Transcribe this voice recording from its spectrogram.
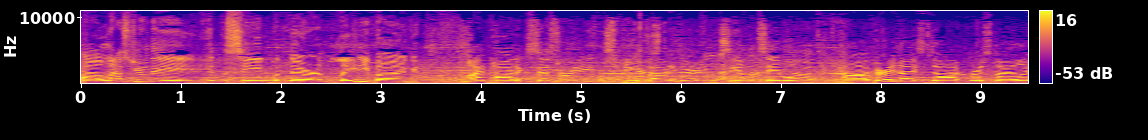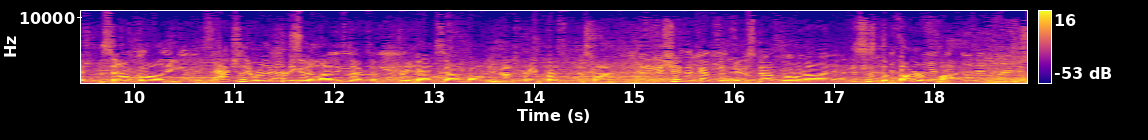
Uh, last year they hit the scene with their Ladybug iPod accessory, the speaker dock there you can see on the table. Uh, very nice dock, very stylish, and the sound quality actually really pretty good. A lot of these docks have pretty bad sound quality, but I was pretty impressed with this one. This year they've got some new stuff going on, and this is the Butterfly.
